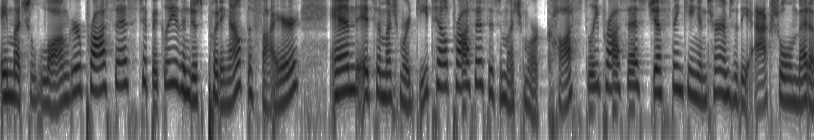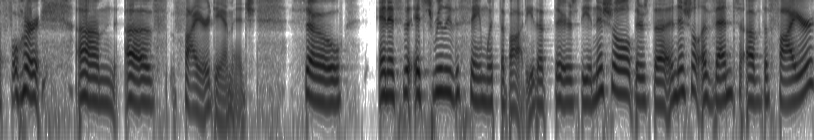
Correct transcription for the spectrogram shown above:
a much longer process typically than just putting out the fire. And it's a much more detailed process. It's a much more costly process, just thinking in terms of the actual metaphor um, of fire damage. So, and it's the, it's really the same with the body that there's the initial there's the initial event of the fire.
